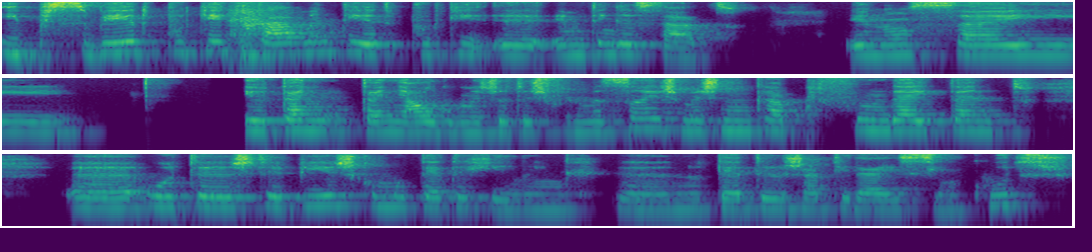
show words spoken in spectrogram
e perceber porque é que está a manter, porque é, é muito engraçado. Eu não sei, eu tenho, tenho algumas outras formações, mas nunca aprofundei tanto uh, outras terapias como o Theta Healing. Uh, no Theta eu já tirei cinco cursos,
